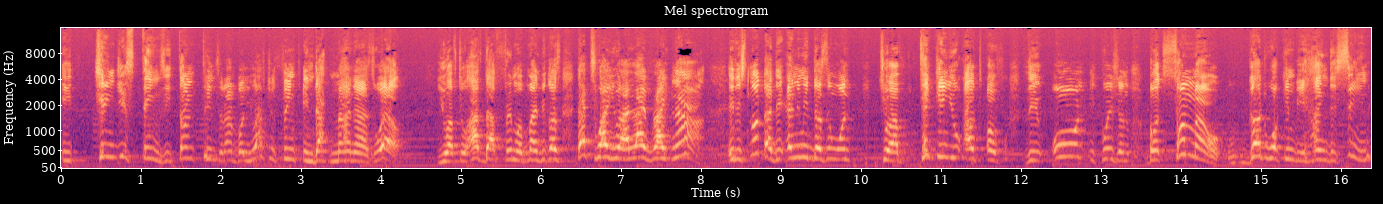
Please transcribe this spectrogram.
it changes things, it turns things around. But you have to think in that manner as well. You have to have that frame of mind because that's why you are alive right now. It is not that the enemy doesn't want to have taken you out of the whole equation, but somehow God working behind the scene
